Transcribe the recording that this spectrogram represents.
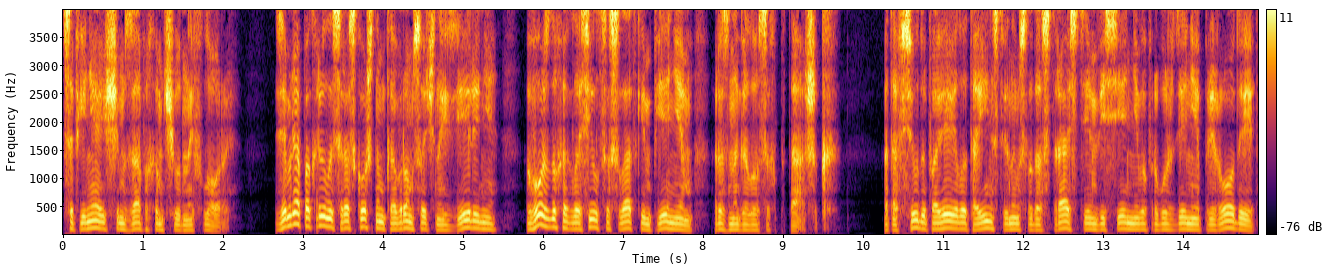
с опьяняющим запахом чудной флоры. Земля покрылась роскошным ковром сочной зелени, воздух огласился сладким пением разноголосых пташек. Отовсюду повеяло таинственным сладострастием весеннего пробуждения природы,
